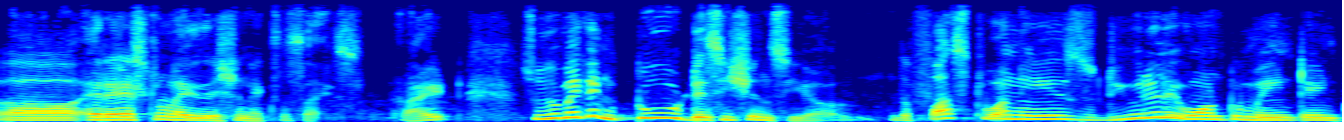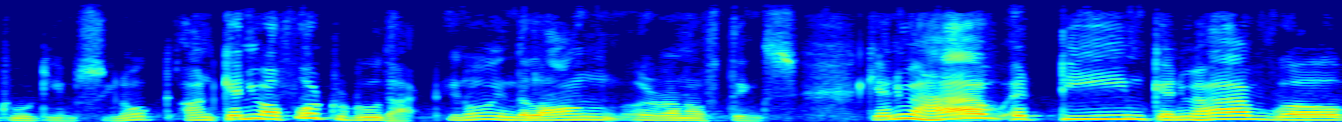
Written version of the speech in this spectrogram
uh, a rationalization exercise right? So you're making two decisions here. The first one is do you really want to maintain two teams you know? And can you afford to do that you know in the long run of things? Can you have a team? Can you have uh,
